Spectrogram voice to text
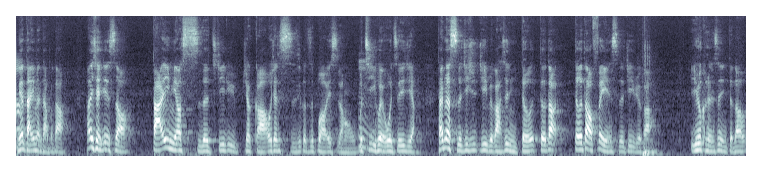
你要打疫苗打不到。而且一件事哦，打疫苗死的几率比较高。我讲死这个字不好意思哦，我不忌讳，我直接讲，打疫苗死的几率几率比较高，是你得得到得到肺炎死的几率比较高，也有可能是你得到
